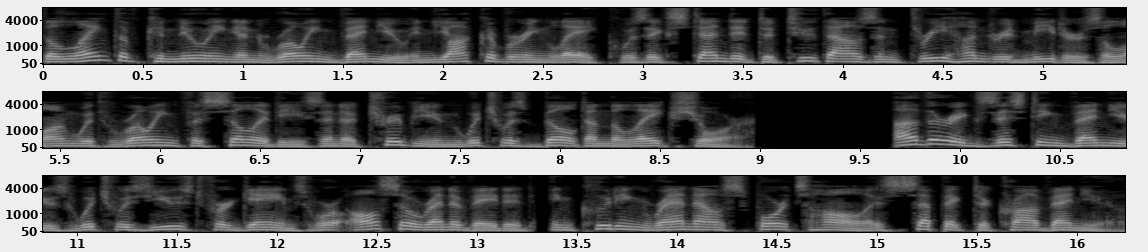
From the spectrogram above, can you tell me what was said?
The length of canoeing and rowing venue in Jakabaring Lake was extended to 2,300 metres along with rowing facilities and a tribune which was built on the lake shore. Other existing venues which was used for games were also renovated, including Ranau Sports Hall as Sepak Takraw venue.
